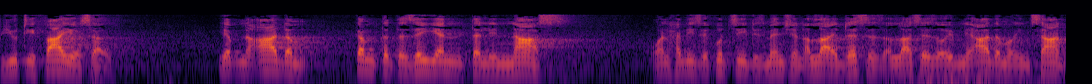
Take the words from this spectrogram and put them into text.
beautify yourself. Yabna Adam, kam tatazayyan nas. One hadith, Qudsi, it is mentioned, Allah addresses, Allah says, O Ibn Adam, O Insan,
